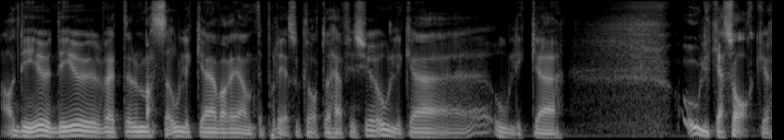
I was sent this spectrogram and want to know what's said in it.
Ja, det är ju, det är ju vet du, massa olika varianter på det såklart. Och här finns ju olika, olika, olika saker.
